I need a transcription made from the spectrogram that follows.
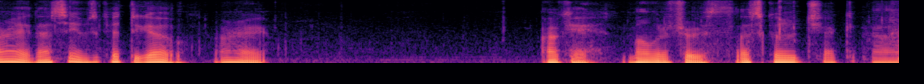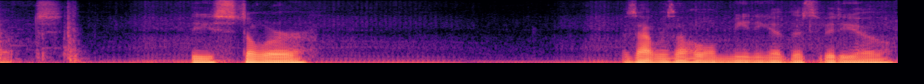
Alright, that seems good to go. Alright. Okay, moment of truth. Let's go check out the store. Because that was the whole meaning of this video.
